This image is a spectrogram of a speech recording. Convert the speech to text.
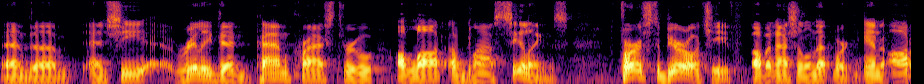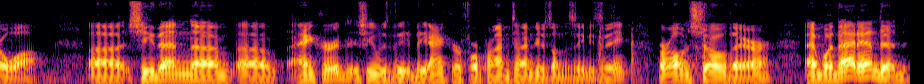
and um, and she really did. Pam crashed through a lot of glass ceilings. First bureau chief of a national network in Ottawa. Uh, she then um, uh, anchored. She was the, the anchor for primetime news on the CBC, her own show there. And when that ended,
